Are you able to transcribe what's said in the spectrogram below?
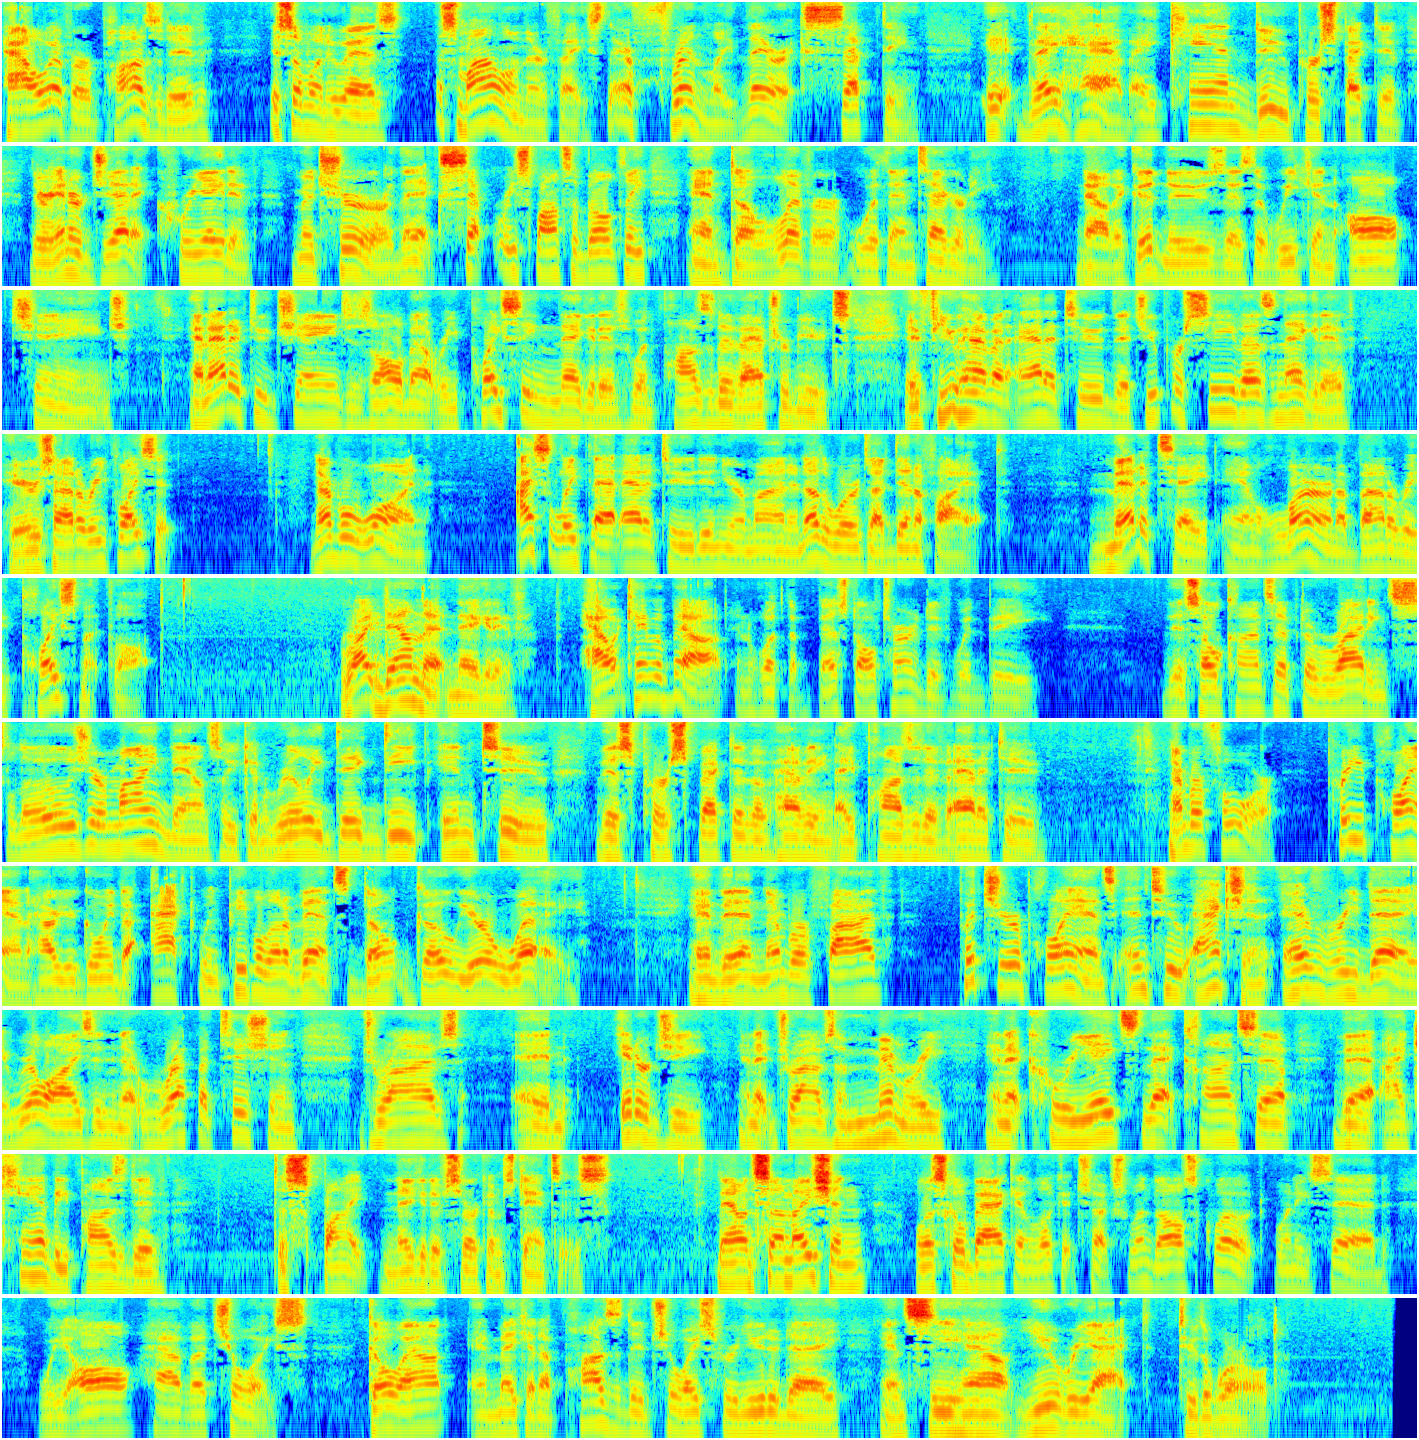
However, positive is someone who has a smile on their face. They're friendly. They're accepting. It, they have a can do perspective. They're energetic, creative, mature. They accept responsibility and deliver with integrity. Now, the good news is that we can all change. An attitude change is all about replacing negatives with positive attributes. If you have an attitude that you perceive as negative, Here's how to replace it. Number one, isolate that attitude in your mind. In other words, identify it. Meditate and learn about a replacement thought. Write down that negative, how it came about, and what the best alternative would be. This whole concept of writing slows your mind down so you can really dig deep into this perspective of having a positive attitude. Number four, pre plan how you're going to act when people and events don't go your way. And then number five, put your plans into action every day, realizing that repetition drives an energy and it drives a memory and it creates that concept that I can be positive despite negative circumstances. Now, in summation, Let's go back and look at Chuck Swindoll's quote when he said, We all have a choice. Go out and make it a positive choice for you today and see how you react to the world.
